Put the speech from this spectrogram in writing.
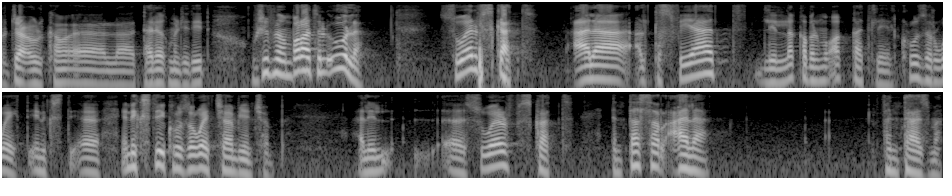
رجعوا الكم... آه، التعليق من جديد. وشفنا المباراة الأولى سويرف سكات. على التصفيات للقب المؤقت لل cruiserweight آه NXT cruiserweight championship سويرف سكات انتصر على فانتازما.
